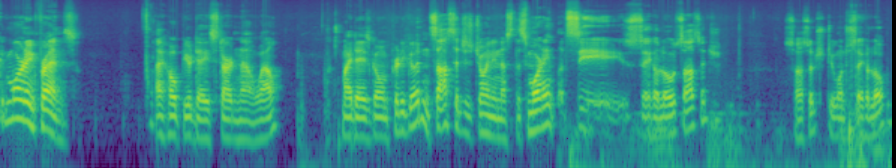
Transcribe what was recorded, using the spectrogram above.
Good morning, friends. I hope your day's starting out well. My day's going pretty good, and Sausage is joining us this morning. Let's see. Say hello, Sausage. Sausage, do you want to say hello?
